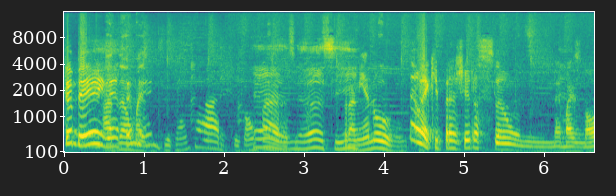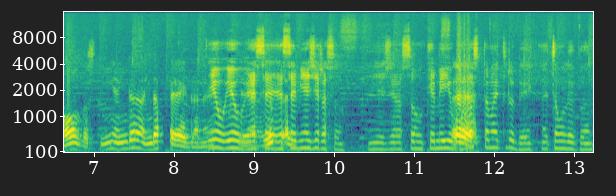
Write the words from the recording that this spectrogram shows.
Também, Ah, né? não, também. mas compara, compara. É, assim. não, sim. Pra mim é novo. Não, é que pra geração né, mais nova, assim, ainda, ainda pega, né? Eu, eu, É, essa, eu- essa é a minha geração. Minha geração que é meio É. bosta, mas tudo bem. Nós estamos levando.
